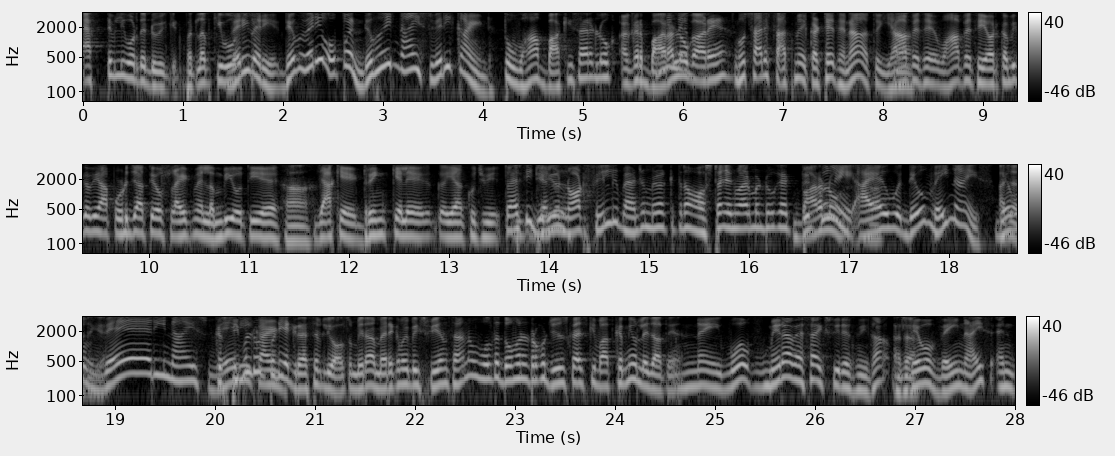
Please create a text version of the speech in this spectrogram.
actively were they doing it? मतलब कि वो very very they were very open they were very nice very kind तो वहाँ बाकी सारे लोग अगर बारह लोग आ रहे हैं। वो सारे साथ में इकट्ठे थे ना तो यहाँ पे थे वहाँ पे थे और कभी कभी आप उड़ जाते हो फ़्लाइट में लंबी होती है हाँ। जाके ड्रिंक के लिए या कुछ भी। तो ऐसी Did you general- not feel imagine मेरा कितना hostile environment हो गया बारह लोग? I they were very nice they were very nice very it kind pretty aggressively also. मेरा अमेरिका में भी एक्सपीरियंस है ना बोलते दो मिनट रुको जीसस क्राइस्ट की बात करनी है और ले जाते हैं. नहीं वो मेरा वैसा एक्सपीरियंस नहीं था। They were very nice and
